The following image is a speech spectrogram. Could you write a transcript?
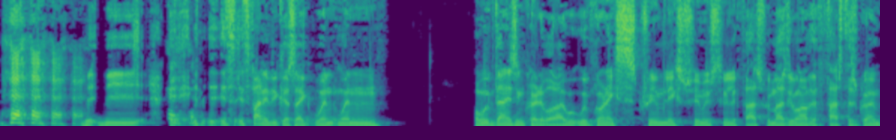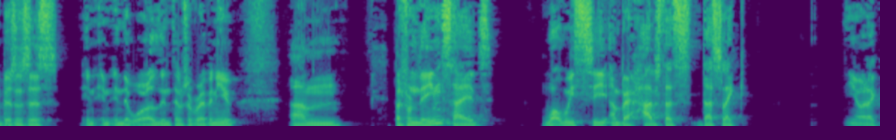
the, the it, it's, it's funny because like when when what we've done is incredible. Like we've grown extremely, extremely, extremely fast. We must be one of the fastest growing businesses in, in, in the world in terms of revenue. Um, but from the inside, what we see, and perhaps that's that's like, you know, like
